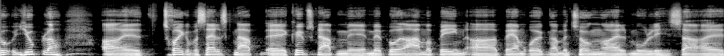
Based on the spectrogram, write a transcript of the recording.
jubler og øh, trykker på salgsknap, øh, købsknappen med, med både arme og ben, og bag om ryggen og med tungen og alt muligt. Så øh,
